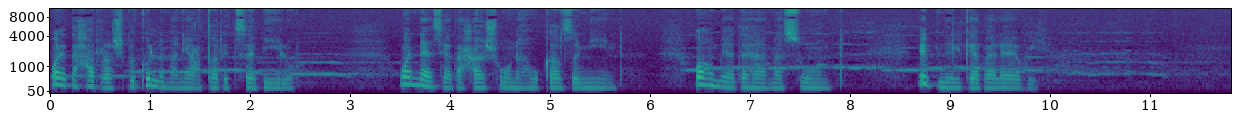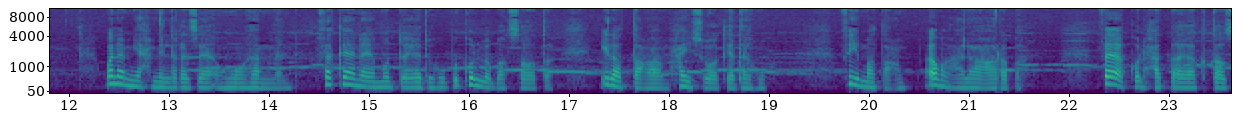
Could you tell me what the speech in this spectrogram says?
ويتحرش بكل من يعترض سبيله. والناس يتحاشونه كاظمين وهم يتهامسون. ابن الجبلاوي. ولم يحمل غذاؤه هما فكان يمد يده بكل بساطة إلى الطعام حيث وجده. في مطعم أو على عربة فيأكل حتى يكتظ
